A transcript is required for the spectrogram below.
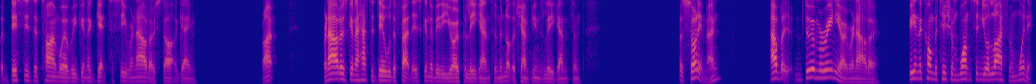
But this is a time where we're going to get to see Ronaldo start a game. Right? Ronaldo's going to have to deal with the fact that it's going to be the Europa League anthem and not the Champions League anthem. But sod it, man. Albert, do a Mourinho, Ronaldo? Be in the competition once in your life and win it.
